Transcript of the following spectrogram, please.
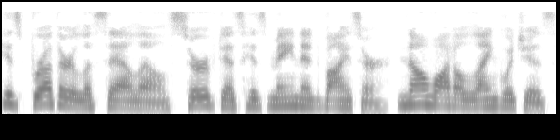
His brother Tlacaelel served as his main advisor Nahuatl languages,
